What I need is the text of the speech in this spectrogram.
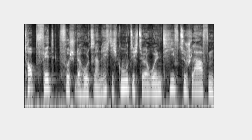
topfit, frisch und erholt zu sein, richtig gut sich zu erholen, tief zu schlafen,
